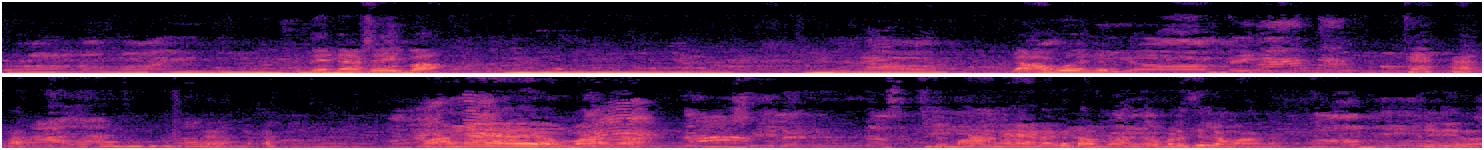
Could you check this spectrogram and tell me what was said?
പ്രാണവായുവും. മാങ്ങയായോ മാങ്ങ മാങ്ങയാണ് കേട്ടോ. മാങ്ങ ചില മാങ്ങ. ശരിയതാ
